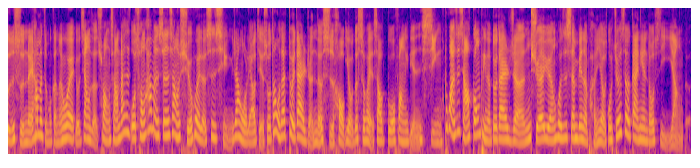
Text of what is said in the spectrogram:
损损嘞，他们怎么可能会有这样子的创伤？但是我从他们身上学会的事情，让我了解说，当我在对待人的时候，有的时候也是要多放一点心。不管是想要公平的对待人、学员，或是身边的朋友，我觉得这个概念都是一样的。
